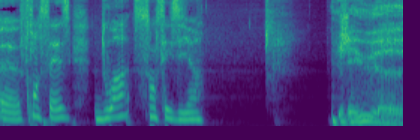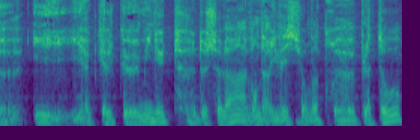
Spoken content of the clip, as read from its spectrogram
euh, française doit s'en saisir? J'ai eu, euh, il y a quelques minutes de cela, avant d'arriver sur votre plateau,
